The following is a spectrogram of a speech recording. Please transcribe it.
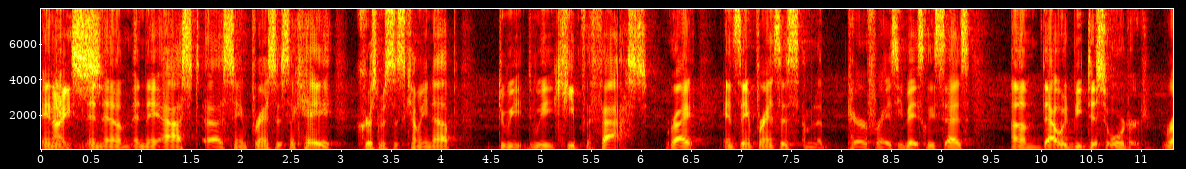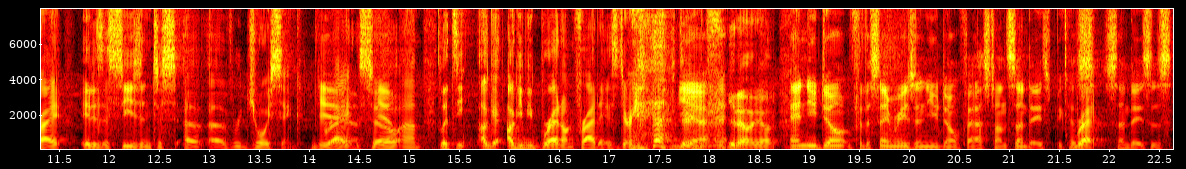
And Nice. and um, and they asked uh, St. Francis like, "Hey, Christmas is coming up. Do we do we keep the fast?" Right. And St. Francis, I'm going to paraphrase. He basically says. Um, that would be disordered, right? It is a season to of, of rejoicing, Yeah, right? So yeah. um, let's eat. I'll, get, I'll give you bread on Fridays during, during Yeah. you know, you know, And you don't, for the same reason, you don't fast on Sundays because Right. Sundays is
